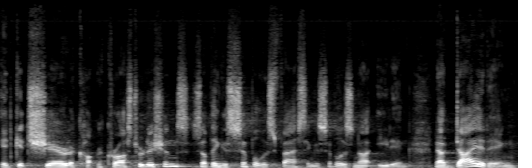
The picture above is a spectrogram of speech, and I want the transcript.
it gets shared across traditions. Something as simple as fasting, as simple as not eating. Now, dieting,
